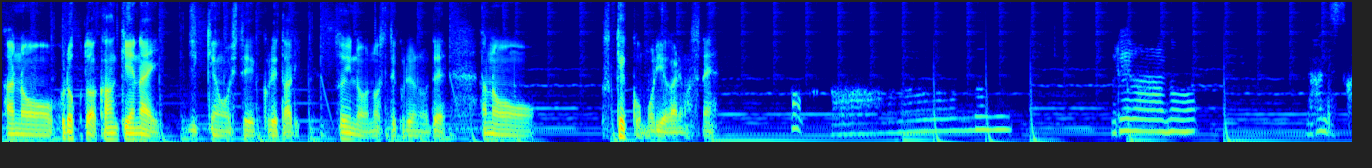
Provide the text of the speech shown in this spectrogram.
あの、付録とは関係ない実験をしてくれたり、そういうのを載せてくれるので、あの、結構盛り上がりますね。ああ、それは、あの、何ですか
